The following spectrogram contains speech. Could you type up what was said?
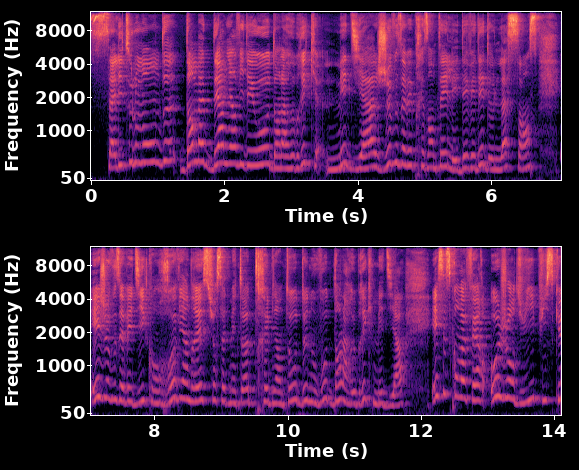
Salut tout le monde Dans ma dernière vidéo, dans la rubrique médias, je vous avais présenté les DVD de l'Assens et je vous avais dit qu'on reviendrait sur cette méthode très bientôt de nouveau dans la rubrique médias. Et c'est ce qu'on va faire aujourd'hui puisque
